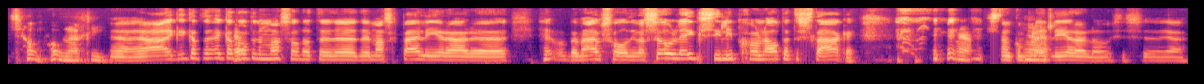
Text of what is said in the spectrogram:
zo'n monarchie. ja, ja ik, ik had, ik had altijd een mazzel dat de, de, maatschappijleraar eh, bij mij op school, die was zo links, die liep gewoon altijd te staken. Ja. Is dan compleet leraarloos, dus eh, ja.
